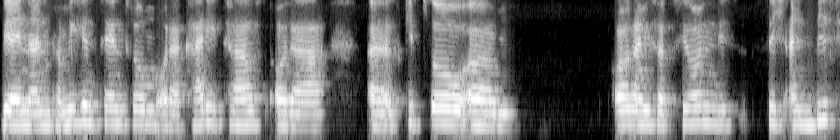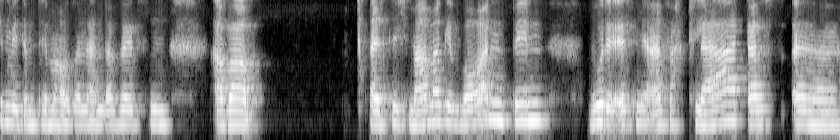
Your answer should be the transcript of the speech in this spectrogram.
wir in einem Familienzentrum oder Caritas oder äh, es gibt so ähm, Organisationen, die sich ein bisschen mit dem Thema auseinandersetzen. Aber als ich Mama geworden bin, wurde es mir einfach klar, dass, äh,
